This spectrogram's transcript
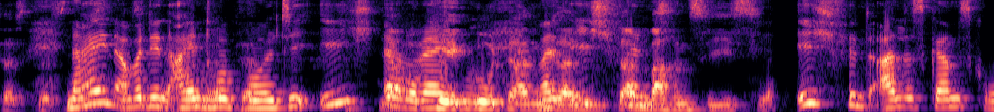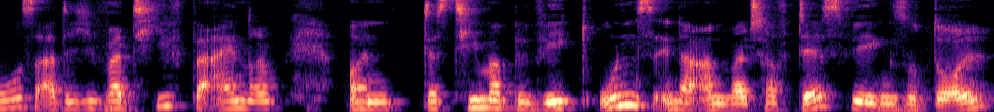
das, das, Nein, aber den Eindruck ja, wollte ich ja, erwecken. Okay, gut, dann, dann, dann find, machen Sie es. Ich finde alles ganz großartig. Ich war tief beeindruckt und das Thema bewegt uns in der Anwaltschaft deswegen so doll,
